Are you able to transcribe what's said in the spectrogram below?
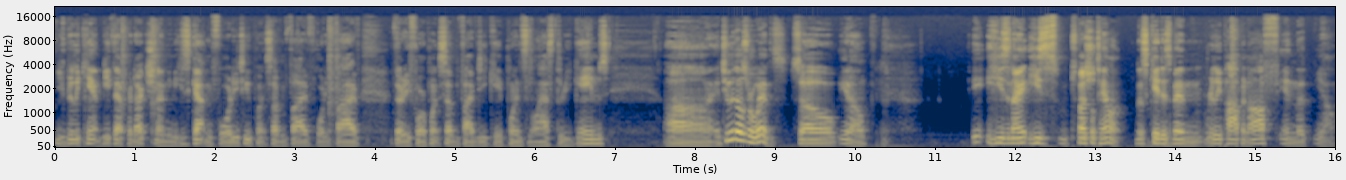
you really can't beat that production. I mean, he's gotten 42.75, 45, 34.75 DK points in the last three games, uh, and two of those were wins. So you know, he's a nice, he's special talent. This kid has been really popping off in the you know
